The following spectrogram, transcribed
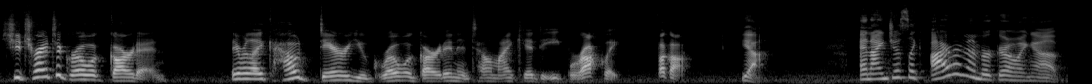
She tried to grow a garden. They were like, How dare you grow a garden and tell my kid to eat broccoli? Fuck off. Yeah. And I just like, I remember growing up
